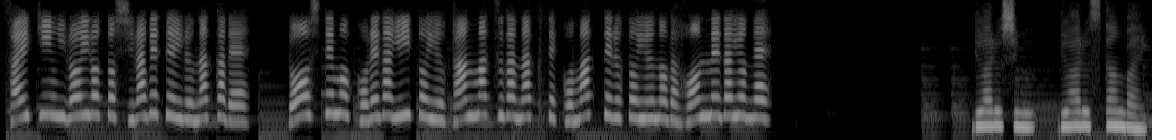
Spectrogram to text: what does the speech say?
最近色々と調べている中で、どうしてもこれがいいという端末がなくて困ってるというのが本音だよね。 Dual SIM、Dual Standby、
